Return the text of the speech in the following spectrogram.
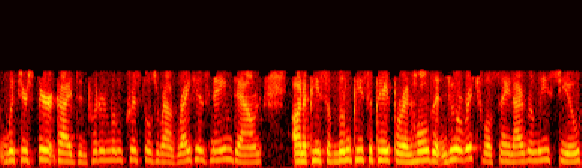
with your spirit guides and put her little crystals around write his name down on a piece of little piece of paper and hold it and do a ritual saying i release you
